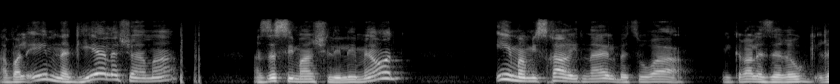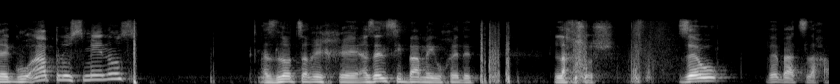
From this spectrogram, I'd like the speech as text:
אבל אם נגיע לשם, אז זה סימן שלילי מאוד. אם המסחר יתנהל בצורה, נקרא לזה רגועה פלוס מינוס, אז לא צריך, אז אין סיבה מיוחדת לחשוש. זהו, ובהצלחה.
